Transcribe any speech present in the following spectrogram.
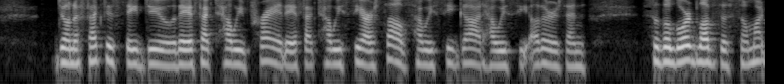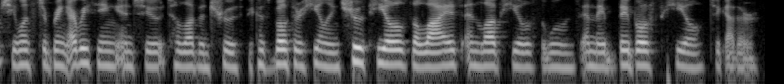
don't affect us. They do. They affect how we pray. They affect how we see ourselves how we see god how we see others. And so the lord loves us so much he wants to bring everything into to love and truth because both are healing. Truth heals the lies and love heals the wounds and they they both heal together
